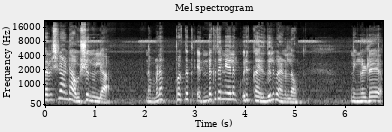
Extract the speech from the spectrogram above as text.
ടെൻഷനാകേണ്ട ആവശ്യമൊന്നുമില്ല. നമ്മളെപ്പോഴൊക്കെ എന്തൊക്കെ തന്നെയായാലും ഒരു കരുതൽ വേണമല്ലോ നിങ്ങളുടെ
